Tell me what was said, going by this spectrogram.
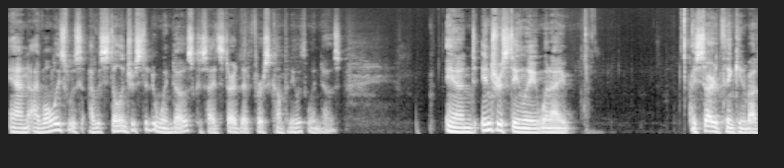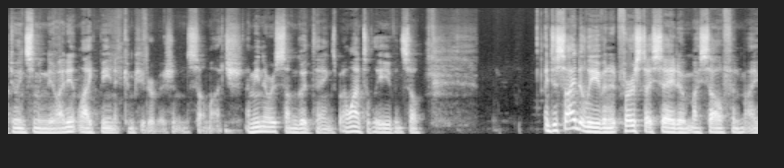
And I've always was, I was still interested in Windows because I'd started that first company with Windows. And interestingly, when I I started thinking about doing something new. I didn't like being at computer vision so much. I mean, there were some good things, but I wanted to leave. And so I decide to leave. And at first I say to myself and my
